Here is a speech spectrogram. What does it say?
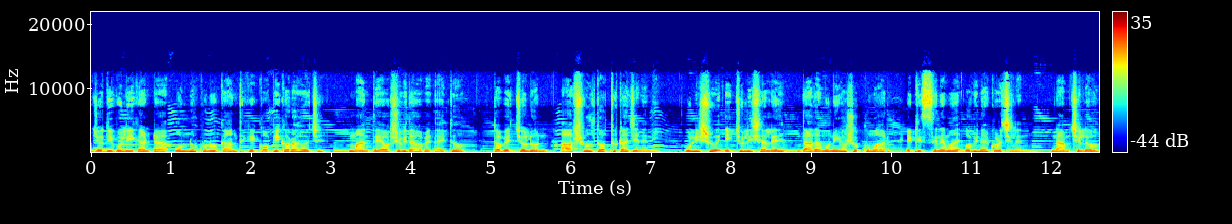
যদি বলি গানটা অন্য কোনো গান থেকে কপি করা হয়েছে, মানতে অসুবিধা হবে, তাই তো? তবে চলুন আসল তথ্যটা জেনে নিই। উনিশশো একচল্লিশ সালে দাদামণি অশোক কুমার একটি সিনেমায় অভিনয় করেছিলেন। নাম ছিল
